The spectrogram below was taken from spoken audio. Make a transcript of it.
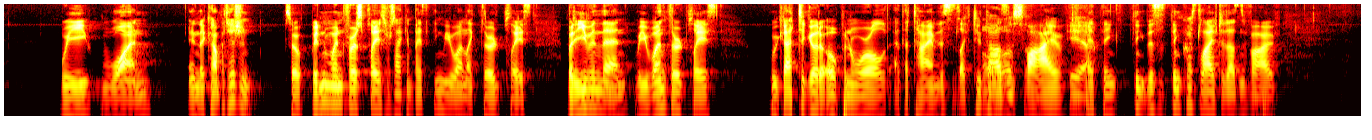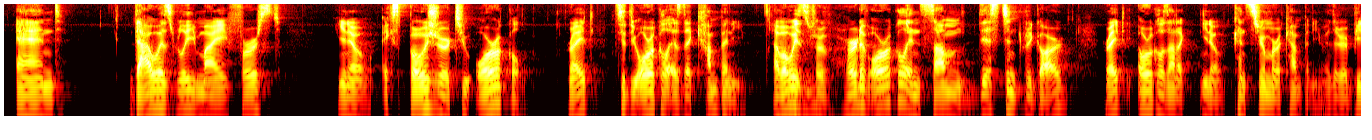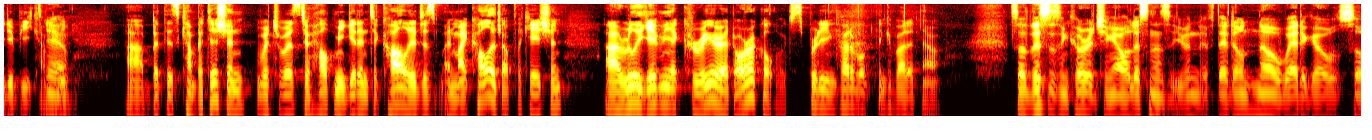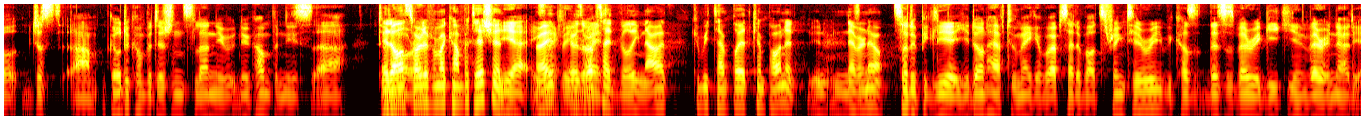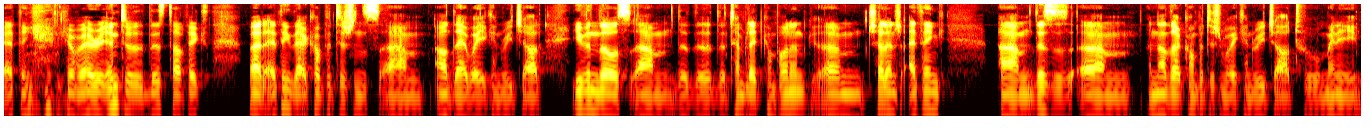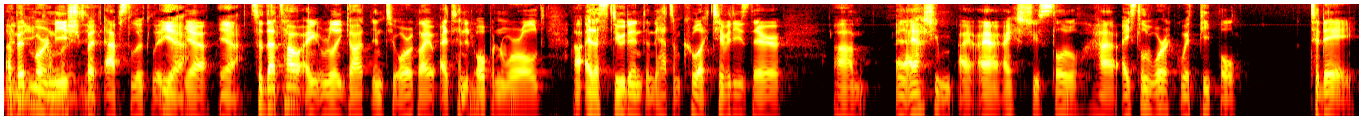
we won in the competition. So we didn't win first place or second place. I think we won like third place. But even then, we won third place. We got to go to Open World at the time. This is like 2005. Oh, awesome. yeah. I think, think this is ThinkQuest Live 2005. And that was really my first, you know, exposure to Oracle, right? To the Oracle as the company. I've always mm-hmm. sort of heard of Oracle in some distant regard, right? Oracle is not a you know consumer company, right? They're a B two B company. Yeah. Uh, but this competition, which was to help me get into college, is, and my college application, uh, really gave me a career at Oracle, which is pretty incredible to think about it now. So this is encouraging our listeners, even if they don't know where to go. So just um, go to competitions, learn new new companies. Uh, it all started from a competition. Yeah, exactly. Right? It was a right. website building. Now it could be template component. You never know. So to be clear, you don't have to make a website about string theory because this is very geeky and very nerdy. I think if you're very into this topics, but I think there are competitions um, out there where you can reach out. Even those um, the, the, the template component um, challenge, I think. Um, this is um, another competition where you can reach out to many. a bit more niche, but absolutely. Yeah, yeah, yeah. So that's how I really got into Oracle. I, attended mm -hmm. Open World uh, as a student, and they had some cool activities there. Um, and I actually, I, I actually still have, I still work with people today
